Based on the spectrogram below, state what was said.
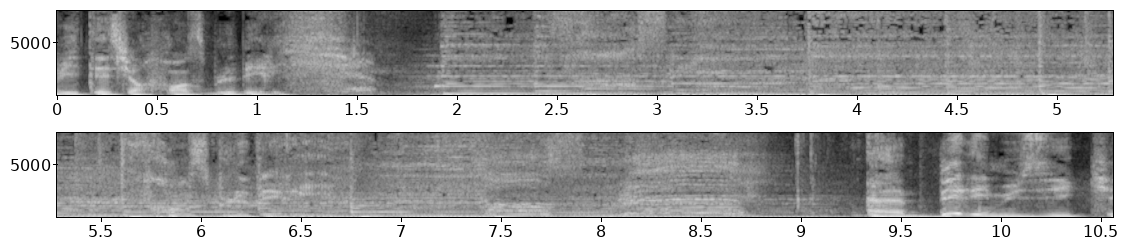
invité sur France Bleu Berry. France Bleu Berry. un Berry Musique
